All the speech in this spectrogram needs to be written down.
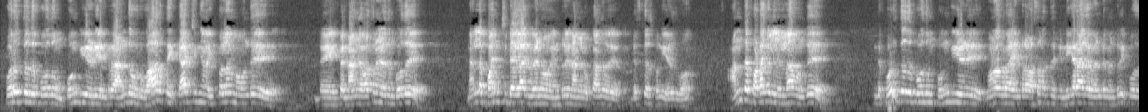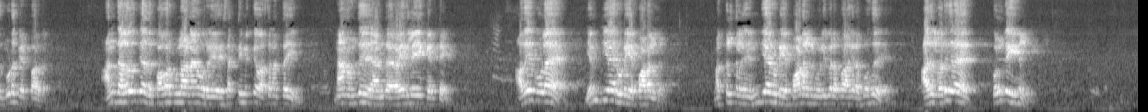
பொறுத்தது போதும் பொங்கி எழு என்ற அந்த ஒரு வார்த்தை கேட்சிங்க இப்பெல்லாம் நம்ம வந்து இப்போ நாங்கள் வசனம் எழுதும்போது நல்ல பஞ்ச் டயலாக் வேணும் என்று நாங்கள் உட்காந்து டிஸ்கஸ் பண்ணி எழுதுவோம். அந்த படங்களில் எல்லாம் வந்து இந்த பொறுத்தது போதும் பொங்கி எழு மனோகரா என்ற வசனத்துக்கு நிகராக வேண்டும் என்று இப்போது கூட கேட்பார்கள். அந்த அளவுக்கு அது பவர்ஃபுல்லான ஒரு சக்திமிக்க வசனத்தை நான் வந்து அந்த வயதிலேயே கேட்டேன். அதே போல எம்ஜிஆருடைய பாடல்கள் மக்கள் தலைவர் எம்ஜிஆருடைய பாடல்கள் ஒளிபரப்பாகிற போது அதில் வருகிற கொள்கைகள்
